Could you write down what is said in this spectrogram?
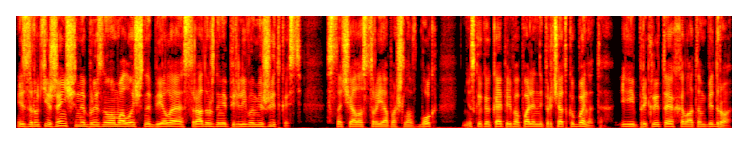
Из руки женщины брызнула молочно-белая с радужными переливами жидкость. Сначала струя пошла в бок, Несколько капель попали на перчатку Беннета и прикрытое халатом бедро.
